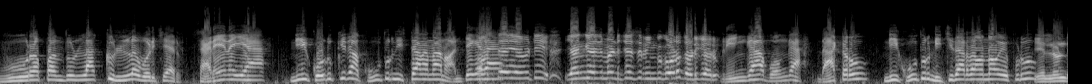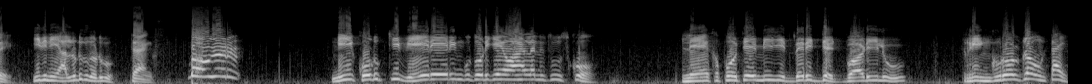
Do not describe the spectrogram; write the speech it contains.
ఊర పందుల్లా కుళ్ళ ఒడిచారు సరేనయ్యా. నీ కొడుక్కి నా కూతురుని ఇస్తానన్నాను అంతే కదా? ఏమిటి? ఎంగేజ్మెంట్ చేసి రింగ్ కూడా తొడిగారు. రింగా బొంగ. డాక్టరు నీ కూతురు నిశ్చితార్థం అన్నావు ఎప్పుడు? ఎల్లుండి. ఇది నీ అల్లుడికి తొడుగు. థ్యాంక్స్. బావగారు! నీ కొడుక్కి వేరే రింగు తొడిగే వాళ్ళని చూసుకో. లేకపోతే మీ ఇద్దరి డెడ్ బాడీలు రింగు రోడ్లో ఉంటాయి.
